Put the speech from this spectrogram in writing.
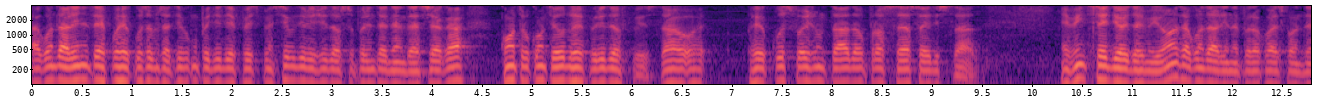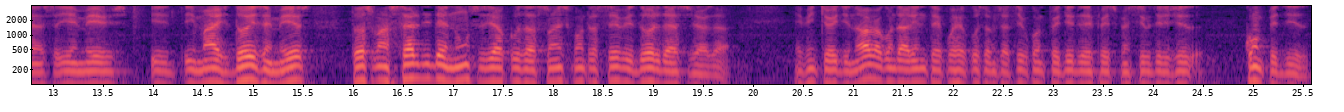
a Guandalina interpôs recurso administrativo com pedido de efeito suspensivo dirigido ao superintendente da SGH contra o conteúdo referido ao ofício. Tal recurso foi juntado ao processo aí do Estado. Em 26 de 8 de 2011, a Guandalina, pela correspondência e e-mails, e, e mais dois e-mails, trouxe uma série de denúncias e acusações contra servidores da SGH. Em 28 de 9, a Gondarina interpôs recurso administrativo contra o pedido de efeito suspensivo dirigido, com pedido,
